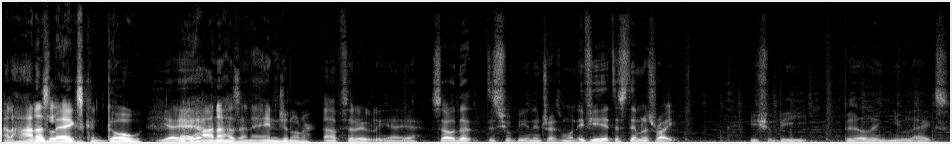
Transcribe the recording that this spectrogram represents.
And Hannah's legs can go. Yeah, Uh, yeah, yeah. Hannah has an engine on her. Absolutely, yeah, yeah. So that this should be an interesting one. If you hit the stimulus right, you should be building new legs.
